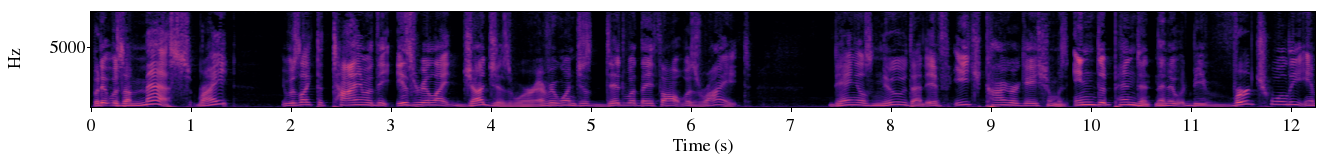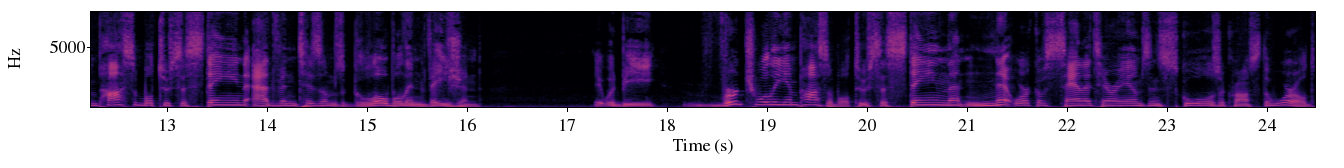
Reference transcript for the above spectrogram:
but it was a mess, right? It was like the time of the Israelite judges where everyone just did what they thought was right. Daniells knew that if each congregation was independent, then it would be virtually impossible to sustain Adventism's global invasion. It would be virtually impossible to sustain that network of sanitariums and schools across the world.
